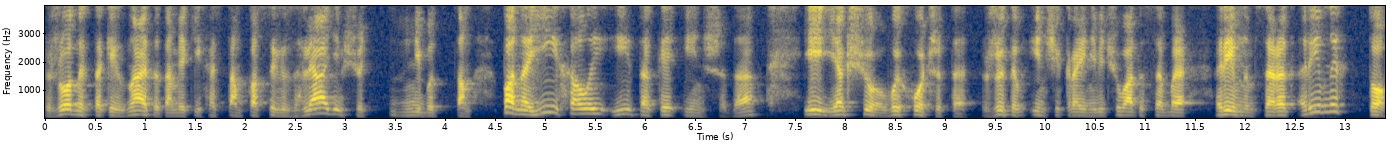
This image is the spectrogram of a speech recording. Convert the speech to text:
жодних таких, знаєте, там якихось там косих взглядів, що ніби там понаїхали і таке інше. Да? І якщо ви хочете жити в іншій країні, відчувати себе рівним серед рівних, то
